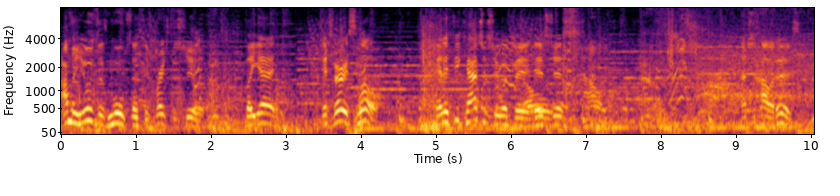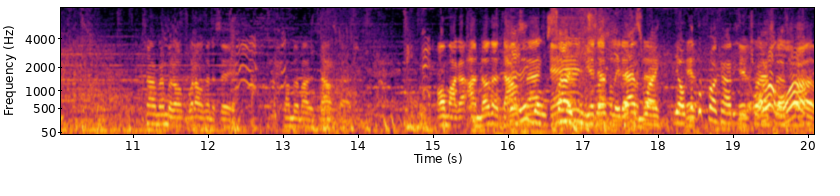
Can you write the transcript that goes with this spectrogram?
I'm gonna use this move since it breaks the shield. But yet, it's very slow. And if he catches you with it, it's just that's just how it is. I'm trying to remember what I was gonna say. Something about his down smash. Oh my god, another down There you smash. go, side and you're definitely That's from right. that. Yo, get And- the fuck out of here, and trash. Aura, uh, Aura,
